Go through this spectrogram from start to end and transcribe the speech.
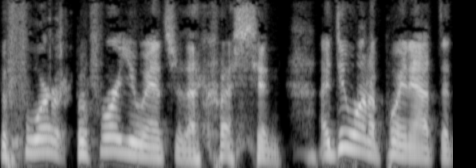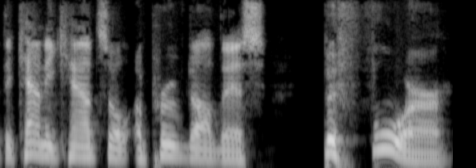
before before you answer that question, I do want to point out that the county council approved all this before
